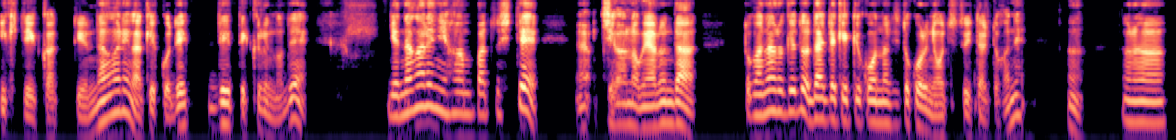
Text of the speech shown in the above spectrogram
きていくかっていう流れが結構で出てくるので、で、流れに反発して、違うのがやるんだ、とかなるけど、だいたい結局同じところに落ち着いたりとかね。うん。だから、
